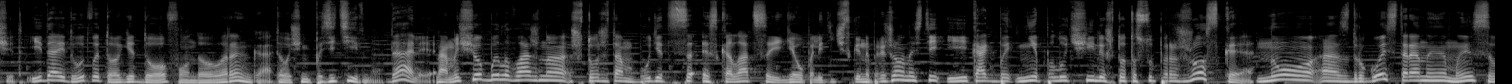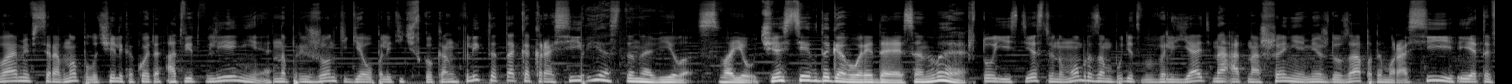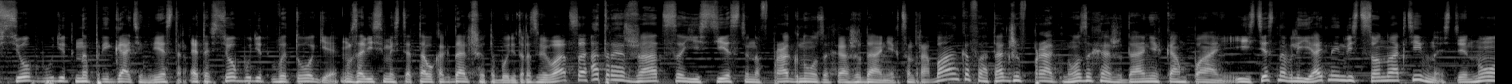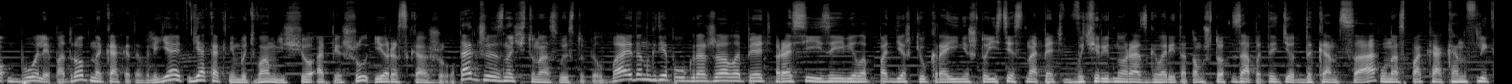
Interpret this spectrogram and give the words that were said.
значит и дойдут в итоге до фондового рынка. Это очень позитивно. Далее, нам еще было важно, что же там будет с эскалацией геополитической напряженности и как бы не получили что-то супер жесткое, но а с другой стороны мы с вами все равно получили какое-то ответвление напряженки геополитического конфликта, так как Россия приостановила свое участие в договоре ДСНВ, что естественным образом будет влиять на отношения между Западом и Россией и это все будет напрягать инвестор. Это все будет в итоге, в зависимости от того, как дальше это будет развиваться, отражаться, естественно, в прогнозах и ожиданиях центробанков, а также в прогнозах и ожиданиях компаний. И, естественно, влиять на инвестиционную активность. Но более подробно, как это влияет, я как-нибудь вам еще опишу и расскажу. Также, значит, у нас выступил Байден, где поугрожал опять России, заявил о поддержке Украине, что, естественно, опять в очередной раз говорит о том, что Запад идет до конца. У нас пока конфликт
